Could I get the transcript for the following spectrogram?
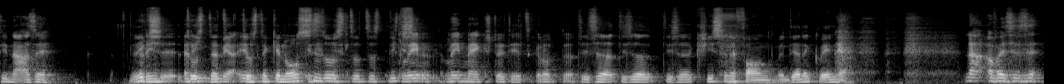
die Nase. Nichts. Ring- Du hast nicht, du hast nicht genossen, Ist- du hast, du hast nichts. Leben, Leben eingestellt jetzt gerade dort. Dieser, dieser, dieser geschissene Faun, wenn der nicht gewesen wäre, Nein, aber es ist eine,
